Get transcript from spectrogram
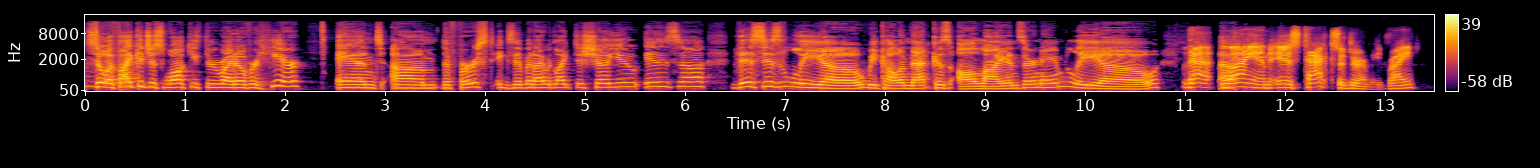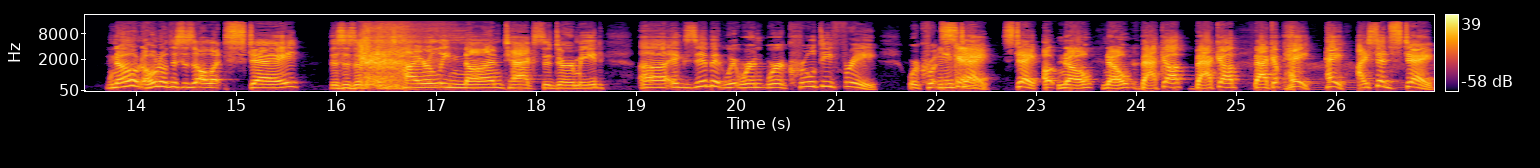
So if I could just walk you through right over here. And um, the first exhibit I would like to show you is uh, this is Leo. We call him that because all lions are named Leo. That Uh, lion is taxidermied, right? No, no, no. This is all at stay. This is an entirely non-taxidermied uh, exhibit. We're we're, we're cruelty free. We're cru- Okay. stay, stay. Oh no, no. Back up, back up, back up. Hey, hey. I said stay.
